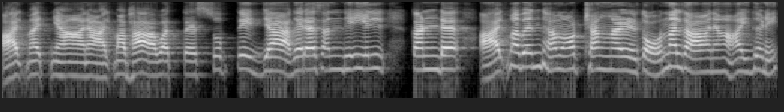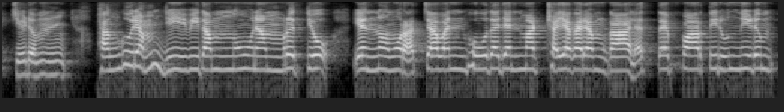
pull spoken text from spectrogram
ആത്മജ്ഞാനാത്മഭാവത്തെ സുപ്തി ജാഗരസന്ധിയിൽ കണ്ട് ആത്മബന്ധമോക്ഷങ്ങൾ തോന്നൽ താനായി ഗണിച്ചിടും. ഭങ്കുരം ജീവിതം നൂനം മൃത്യു എന്നു മുറച്ചവൻ ഭൂതജന്മക്ഷയകരം കാലത്തെ പാർത്തിരുന്നിടും.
